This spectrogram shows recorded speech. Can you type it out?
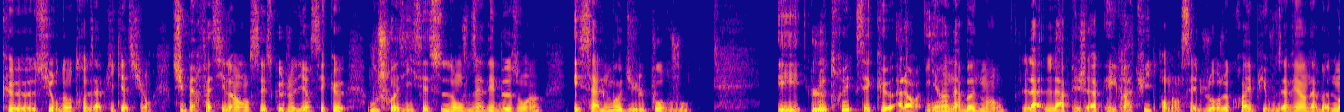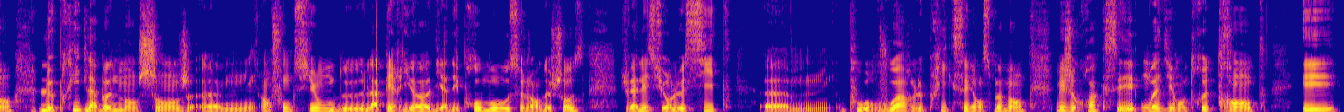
que sur d'autres applications. Super facile à lancer, ce que je veux dire, c'est que vous choisissez ce dont vous avez besoin et ça le module pour vous. Et le truc, c'est que, alors, il y a un abonnement, l'app est, gratuite pendant 7 jours, je crois, et puis vous avez un abonnement. Le prix de l'abonnement change euh, en fonction de la période, il y a des promos, ce genre de choses. Je vais aller sur le site euh, pour voir le prix que c'est en ce moment, mais je crois que c'est, on va dire, entre 30 et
